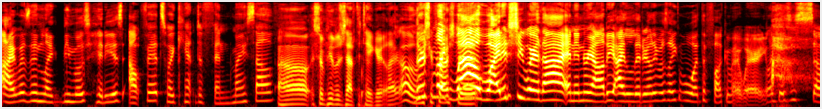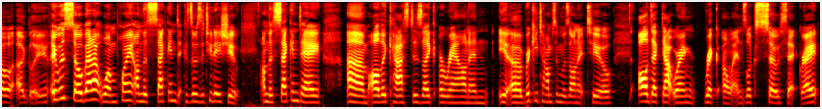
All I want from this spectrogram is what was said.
I was in like the most hideous outfit, so I can't defend myself. Oh, so people just have to take it like, oh, There's like, wow, it. why did she wear that? And in reality, I literally was like, what the fuck am I wearing? Like, this is so ugly. It was so bad at one point on the second because it was a two day shoot. On the second day, um, all the cast is like around, and uh, Ricky Thompson was on it too, all decked out wearing Rick Owens. Looks so sick, right?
